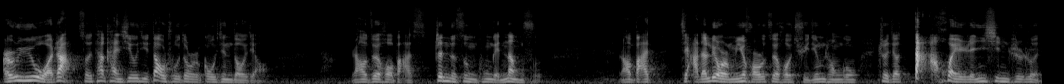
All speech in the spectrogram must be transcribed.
尔虞我诈，所以他看《西游记》到处都是勾心斗角，然后最后把真的孙悟空给弄死，然后把假的六耳猕猴最后取经成功，这叫大坏人心之论。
